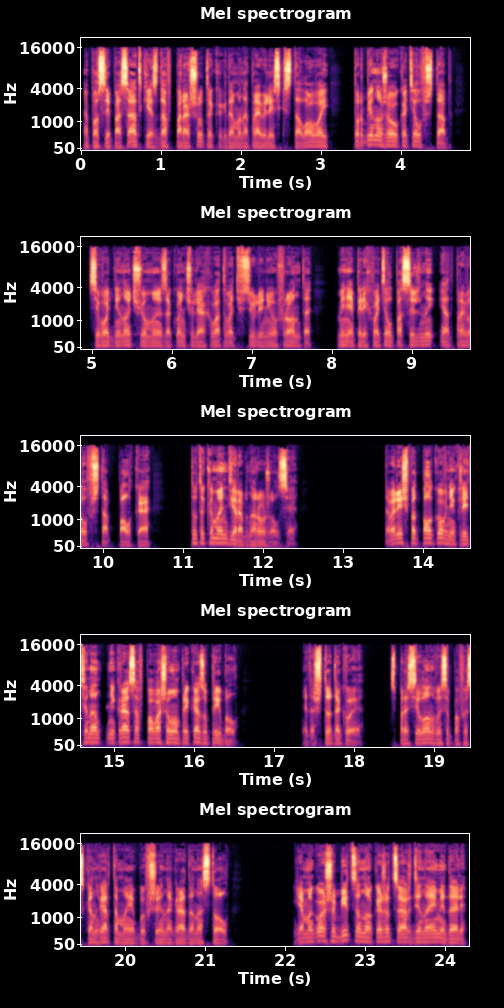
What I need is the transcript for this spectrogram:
А после посадки, сдав парашюты, когда мы направились к столовой, Турбин уже укатил в штаб. Сегодня ночью мы закончили охватывать всю линию фронта. Меня перехватил посыльный и отправил в штаб полка. Тут и командир обнаружился. «Товарищ подполковник, лейтенант Некрасов по вашему приказу прибыл». «Это что такое?» — спросил он, высыпав из конверта мои бывшие награды на стол. «Я могу ошибиться, но, кажется, ордена и медали».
